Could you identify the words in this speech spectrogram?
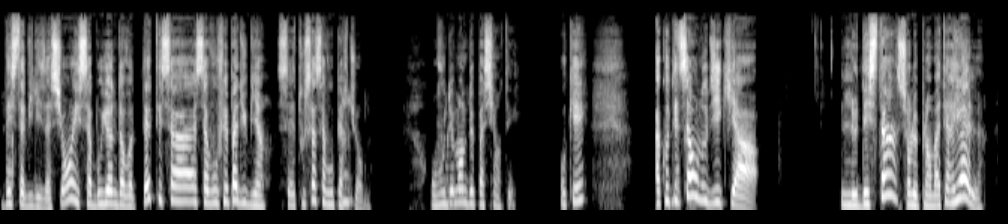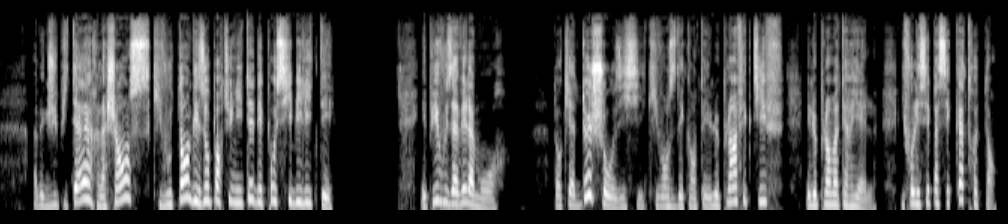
Déstabilisation et ça bouillonne dans votre tête et ça ça vous fait pas du bien. Tout ça, ça vous perturbe. On vous demande de patienter. Ok? À côté de ça, on nous dit qu'il y a le destin sur le plan matériel, avec Jupiter, la chance, qui vous tend des opportunités, des possibilités. Et puis, vous Mhm. avez l'amour. Donc, il y a deux choses ici qui vont se décanter, le plan affectif et le plan matériel. Il faut laisser passer quatre temps.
